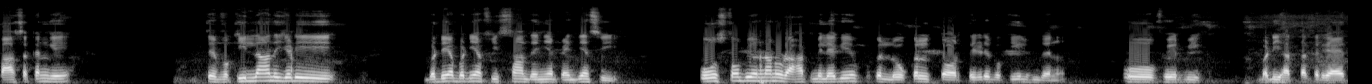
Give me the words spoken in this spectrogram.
ਪਾ ਸਕਣਗੇ ਤੇ ਵਕੀਲਾਂ ਦੀ ਜਿਹੜੀ ਵੱਡੀਆਂ ਵੱਡੀਆਂ ਫੀਸਾਂ ਦੇਣੀਆਂ ਪੈਂਦੀਆਂ ਸੀ, ਉਸ ਤੋਂ ਵੀ ਉਹਨਾਂ ਨੂੰ ਰਾਹਤ ਮਿਲੇਗੀ ਕਿਉਂਕਿ ਲੋਕਲ ਤੌਰ ਤੇ ਜਿਹੜੇ ਵਕੀਲ ਹੁੰਦੇ ਨੇ, ਉਹ ਫਿਰ ਵੀ ਵੱਡੀ ਹੱਦ ਤੱਕ ਰਿਆਇਤ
